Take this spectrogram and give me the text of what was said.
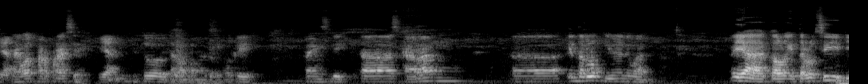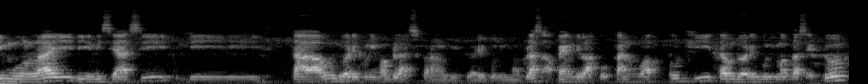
Iya. lewat perpres ya. Iya. Itu cakep banget sih. Oke, thanks Dik. Eh, sekarang interloop gimana nih Wan? Iya, kalau interloop sih dimulai diinisiasi di tahun 2015 kurang lebih 2015 apa yang dilakukan waktu di tahun 2015 itu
